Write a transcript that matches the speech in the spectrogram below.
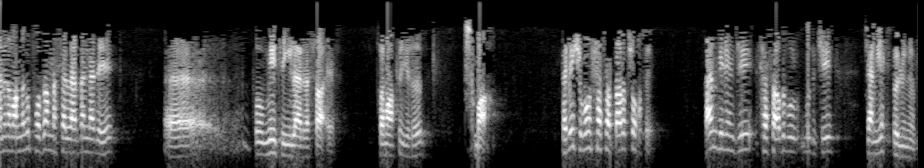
əmin amanlığı pozan məsələlərdən nədir? E, bu mitinglər və s. Cəmatı yığıb çıxmaq. Təbii ki, bunun fəsadları çoxdur. Ən birinci fəsadı bu, budur ki, cəmiyyət bölünür.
